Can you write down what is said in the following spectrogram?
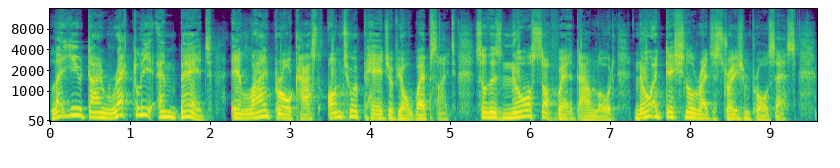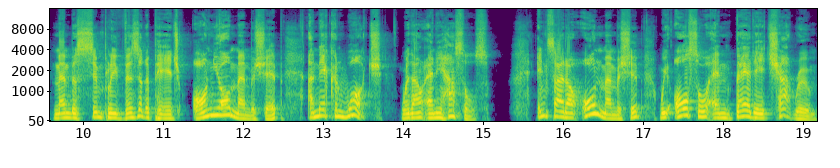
let you directly embed a live broadcast onto a page of your website. So there's no software to download, no additional registration process. Members simply visit a page on your membership and they can watch without any hassles. Inside our own membership, we also embed a chat room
